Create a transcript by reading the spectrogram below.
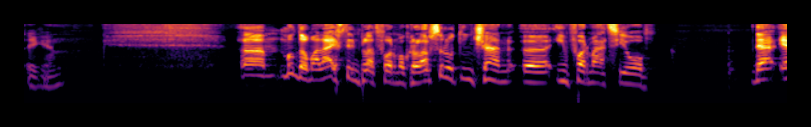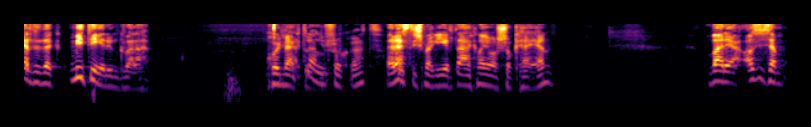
Igen. Mondom, a livestream platformokról abszolút nincsen ö, információ, de értitek, mit érünk vele? Hogy megtudjuk. Nem sokat. Mert ezt is megírták nagyon sok helyen. Várjál, azt hiszem,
